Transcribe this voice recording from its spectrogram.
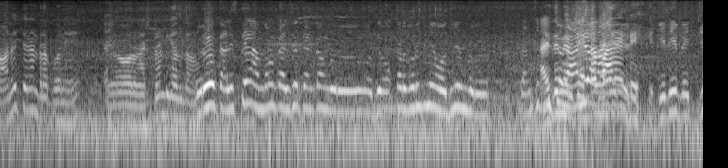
నాన్ వెజ్ తినండి రా పోనీ. రెస్టారెంట్కి వెళ్తాం గురు కలిస్తే అందరం కలిసే తింటాం గురు. ఒక్కడి గురించి మేము వదిలేం గురు. అయితే. ఇది వెజ్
